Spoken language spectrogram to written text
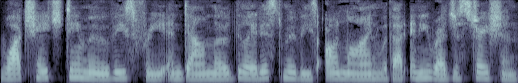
Watch HD movies free and download the latest movies online without any registration.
